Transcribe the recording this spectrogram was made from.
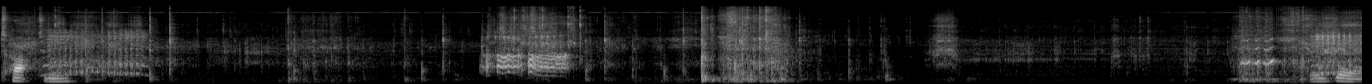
talk to me. Okay.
